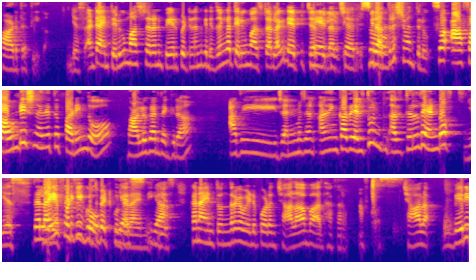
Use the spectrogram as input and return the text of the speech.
Paduta Theeyaga. Yes అంటే ఆయన తెలుగు మాస్టర్ అని పేరు పెట్టినందుకు నిజంగా తెలుగు మాస్టర్ లాగా నేర్పించారు నేర్పించారు. అదృష్టవంతులు. సో ఆ ఫౌండేషన్ ఏదైతే పడిందో బాలుగారి దగ్గర అది జన్మ జన్ అది ఇంకా అది వెళ్తూ అది till the end of yes it will go. గుర్తు పెట్టుకుంటారు ఆయన్ని. Yes. కానీ ఆయన తొందరగా వెళ్ళిపోవడం చాలా బాధాకరం. కోర్స్ చాలా. Very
